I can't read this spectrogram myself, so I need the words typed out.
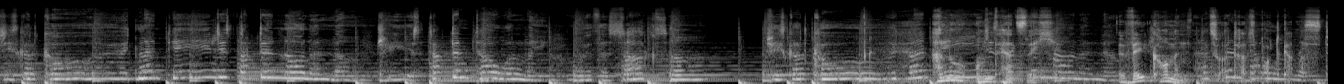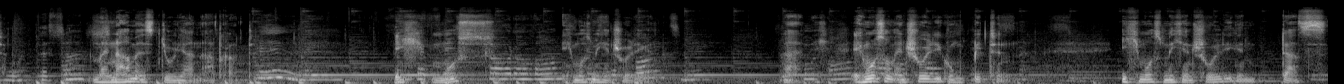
She's got COVID-19, she's tucked in all alone. She is tucked in toweling with her socks on. She's got COVID-19. Hallo und herzlich willkommen zu Adrats Podcast. Mein Name ist Julian Adrat. Ich muss, ich muss mich entschuldigen. Nein, ich, ich muss um Entschuldigung bitten. Ich muss mich entschuldigen, das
